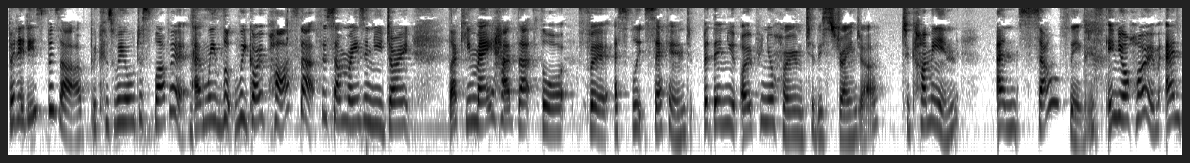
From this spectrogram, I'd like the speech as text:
But it is bizarre because we all just love it, and we look we go past that. For some reason, you don't like you may have that thought for a split second, but then you open your home to this stranger to come in and sell things in your home. And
